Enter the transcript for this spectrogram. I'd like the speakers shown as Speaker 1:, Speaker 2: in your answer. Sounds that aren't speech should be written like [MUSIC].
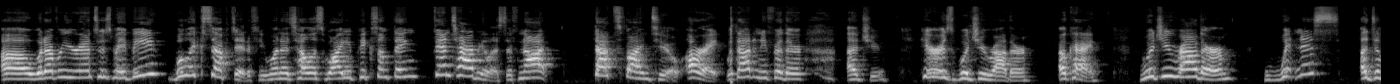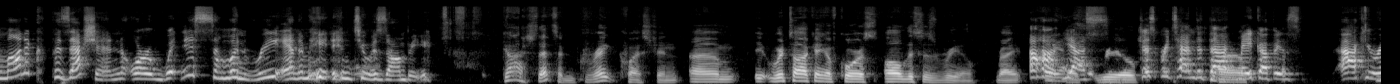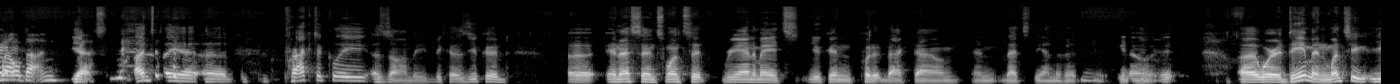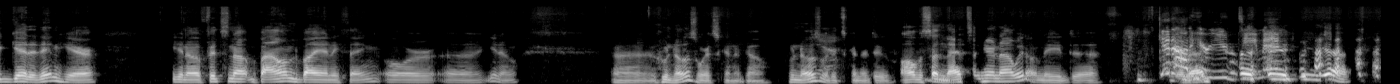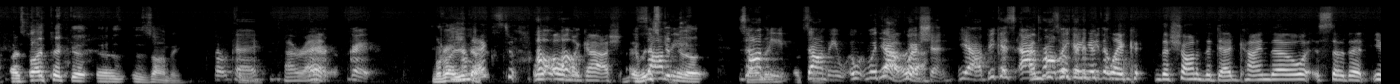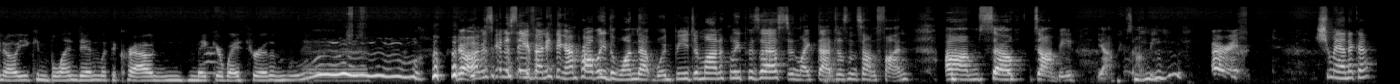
Speaker 1: Uh, whatever your answers may be, we'll accept it. If you want to tell us why you picked something, fantabulous. If not, that's fine too. All right, without any further ado, here is Would You Rather. Okay, would you rather witness a demonic possession or witness someone reanimate into a zombie?
Speaker 2: Gosh, that's a great question. Um, it, we're talking, of course, all this is real, right?
Speaker 1: Uh huh. Yes.
Speaker 2: Real.
Speaker 1: Just pretend that that
Speaker 2: Uh,
Speaker 1: makeup is accurate.
Speaker 3: Well done.
Speaker 2: Yes, [LAUGHS] I'd say a, a, practically a zombie because you could, uh, in essence, once it reanimates, you can put it back down, and that's the end of it. You know, it, uh, where a demon, once you, you get it in here, you know, if it's not bound by anything, or uh, you know, uh, who knows where it's going to go? Who knows what it's going to do? All of a sudden, that's in here now. We don't need. Uh,
Speaker 1: Get out of here, you demon. [LAUGHS]
Speaker 2: yeah, uh, so I picked a, a, a zombie.
Speaker 1: Okay.
Speaker 3: All right.
Speaker 1: Fair. Great.
Speaker 2: What about you?
Speaker 3: Next. Oh, oh
Speaker 1: oh.
Speaker 3: my gosh.
Speaker 2: At least give me
Speaker 1: Zombie.
Speaker 2: the
Speaker 1: Zombie,
Speaker 2: That's
Speaker 1: zombie, w- without
Speaker 3: Yeah, oh, yeah.
Speaker 1: question. Yeah. because I'm,
Speaker 3: I'm,
Speaker 1: probably
Speaker 3: just
Speaker 1: going to be the
Speaker 3: like
Speaker 1: one.
Speaker 3: the Shaun of the Dead kind, though, so that you know you can blend in with the crowd and make your way through them. Woo! [LAUGHS]
Speaker 1: No, I was [LAUGHS] going to say, if anything, I'm probably the one that would be demonically possessed, and like that doesn't sound fun. Um, so zombie, yeah, zombie. [LAUGHS] All right, Shamanica.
